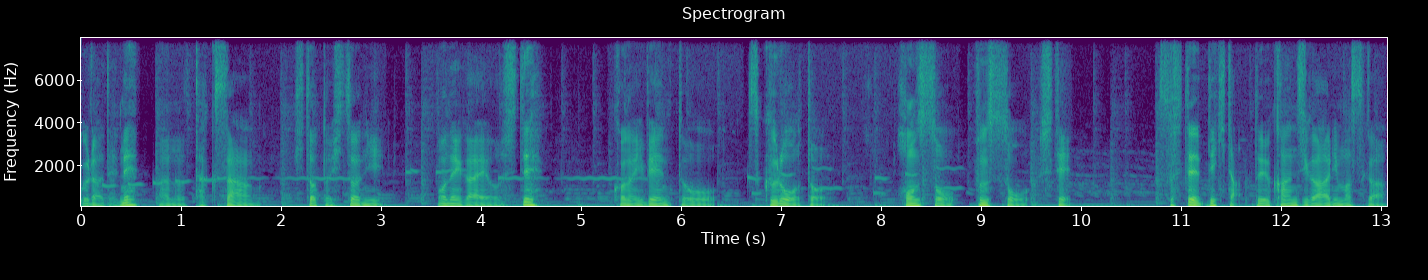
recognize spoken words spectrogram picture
裏でねあのたくさん人と人にお願いをしてこのイベントを作ろうと奔走紛争してそしてできたという感じがありますが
